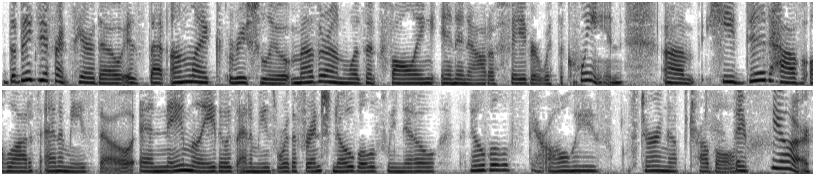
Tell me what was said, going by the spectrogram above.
The big difference here, though, is that unlike Richelieu, Mazarin wasn't falling in and out of favor with the queen. Um, he did have a lot of enemies, though, and namely, those enemies were the French nobles. We know the nobles, they're always stirring up trouble. They really are.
